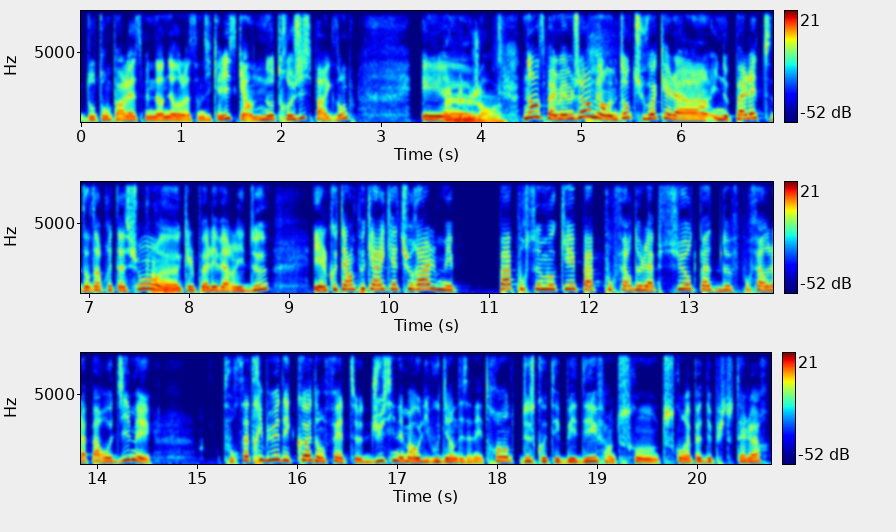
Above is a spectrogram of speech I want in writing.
dont on parlait la semaine dernière dans La Syndicaliste, qui est un autre registre par exemple. Et, Pas le euh, même genre. hein. non, c'est pas le même genre, mais en même temps, tu vois qu'elle a une palette d'interprétation, euh, qu'elle peut aller vers les deux. Et il y a le côté un peu caricatural, mais pas pour se moquer, pas pour faire de l'absurde, pas de- pour faire de la parodie, mais pour s'attribuer des codes en fait du cinéma hollywoodien des années 30, de ce côté BD, enfin tout ce qu'on tout ce qu'on répète depuis tout à l'heure.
